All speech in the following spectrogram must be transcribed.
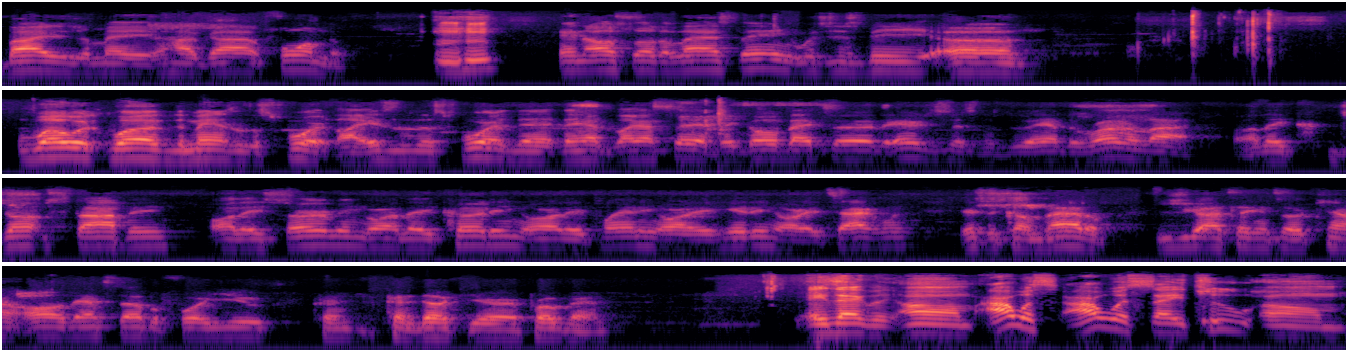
bodies are made, how God formed them. Mm-hmm. And also the last thing would just be uh, what would, what are the demands of the sport? Like, is it the sport that they have? Like I said, they go back to the energy systems. Do they have to run a lot? Are they jump stopping? Are they serving? Are they cutting? Are they planning? Are they hitting? Are they tackling? It's a combative. You got to take into account all that stuff before you con- conduct your program. Exactly. Um, I was I would say too. Um,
